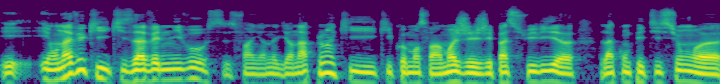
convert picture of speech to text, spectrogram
et, on a vu qu'ils avaient le niveau. Enfin, il y en a, plein qui, commencent. Enfin, moi, j'ai pas suivi euh, la compétition. Euh,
